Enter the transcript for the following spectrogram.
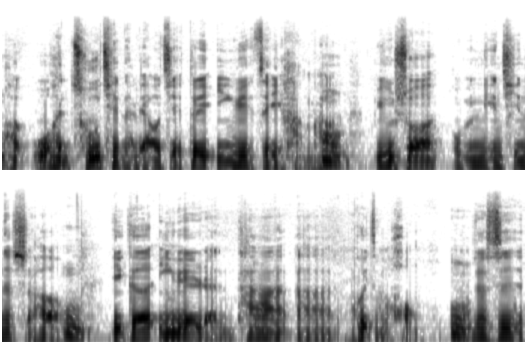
很我很粗浅的了解对音乐这一行哈，比如说我们年轻的时候，一个音乐人他啊会怎么红，嗯，就是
